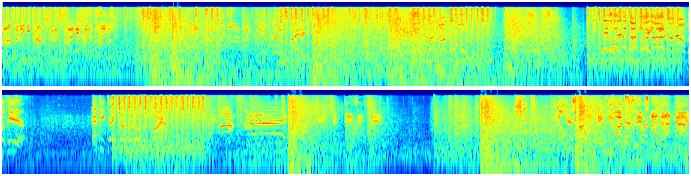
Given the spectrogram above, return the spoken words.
Frontoviki conscripts ready for deployment. Field gun is firing. Field gun on the move. They opened up on AT gun out of here. Anti-tank gun will open fire. Grenade! Shit! The only Yes, AT gun has Conscripts target. under attack!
